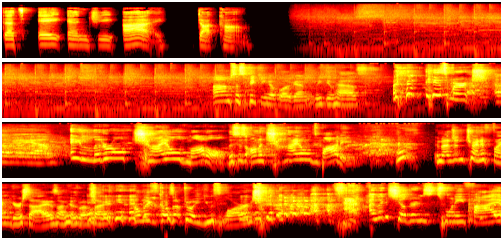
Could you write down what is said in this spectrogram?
That's A-N-G-I dot com. Um, so speaking of Logan, we do have his merch. Oh yeah, yeah. A literal child model. This is on a child's body. Imagine trying to find your size on his website. It only goes up to a youth large. I'm a children's 25.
